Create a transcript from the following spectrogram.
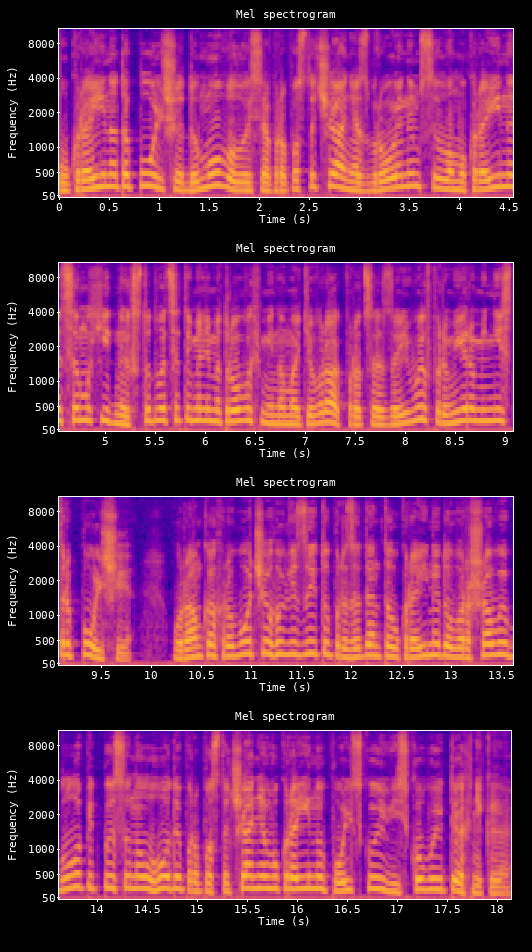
Україна та Польща домовилися про постачання Збройним силам України самохідних 120-мм мінометів РАК. Про це заявив прем'єр-міністр Польщі. У рамках робочого візиту президента України до Варшави було підписано угоди про постачання в Україну польської військової техніки.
